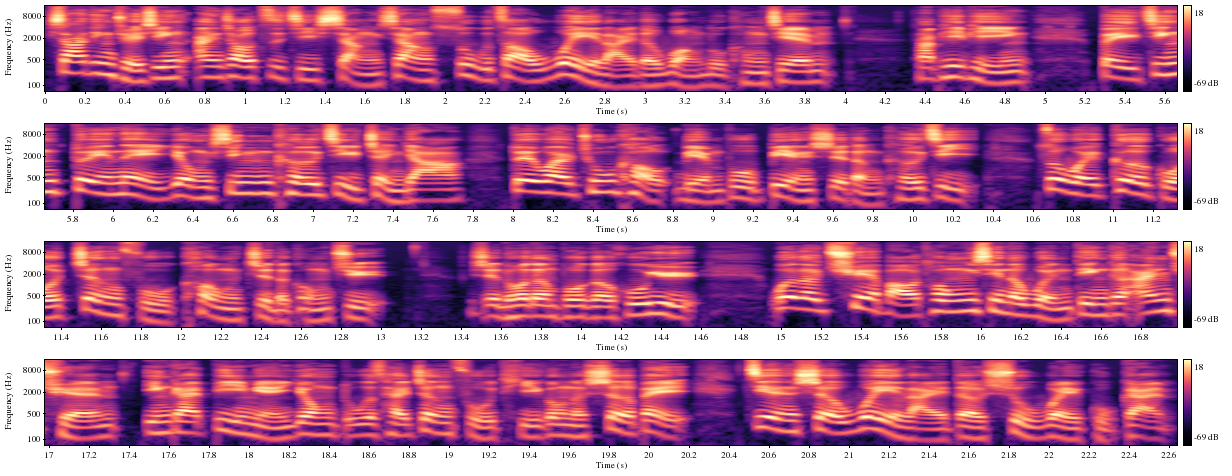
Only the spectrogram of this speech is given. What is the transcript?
下定决心按照自己想象塑造未来的网络空间。他批评北京对内用新科技镇压，对外出口脸部辨识等科技，作为各国政府控制的工具。史托登伯格呼吁，为了确保通信的稳定跟安全，应该避免用独裁政府提供的设备建设未来的数位骨干。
